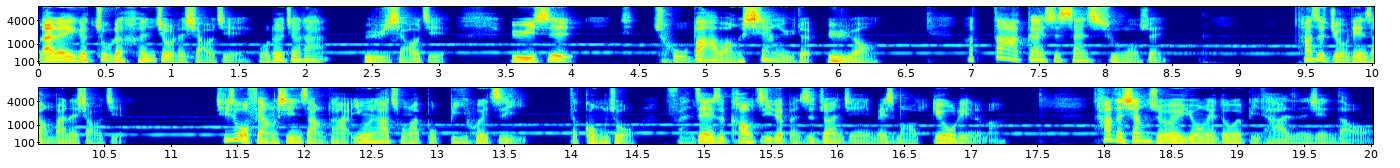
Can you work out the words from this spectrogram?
来了一个住了很久的小姐，我都叫她雨小姐。雨是楚霸王项羽的羽哦，她大概是三十出头岁。她是酒店上班的小姐，其实我非常欣赏她，因为她从来不避讳自己的工作，反正也是靠自己的本事赚钱，也没什么好丢脸的嘛。她的香水味永远都会比她的人先到哦。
